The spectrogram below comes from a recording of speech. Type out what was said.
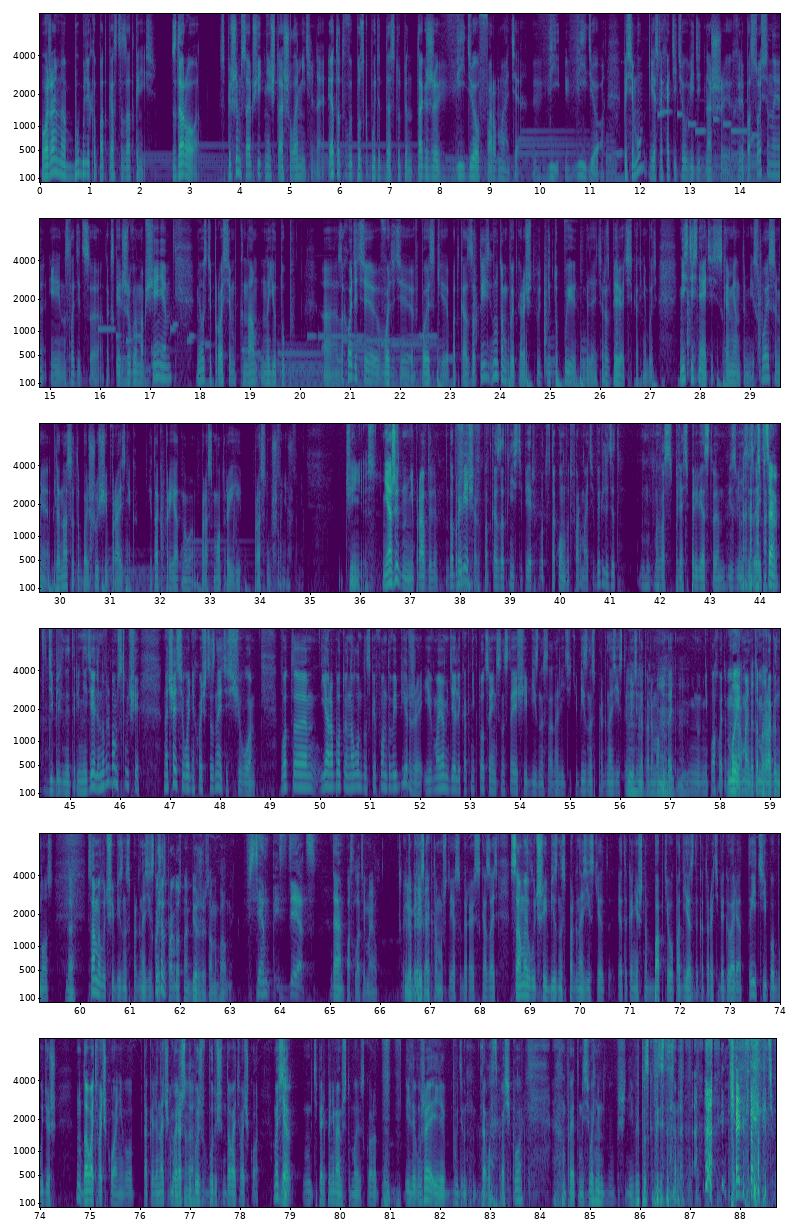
Уважаемая бублика подкаста «Заткнись». Здорово. Спешим сообщить нечто ошеломительное. Этот выпуск будет доступен также в видеоформате. Ви видео. Посему, если хотите увидеть наши хлебососины и насладиться, так сказать, живым общением, милости просим к нам на YouTube. А, заходите, вводите в поиске подкаст за тысяч... Ну, там будет, короче, вы не тупые, блядь, разберетесь как-нибудь. Не стесняйтесь с комментами и с войсами. Для нас это большущий праздник. Итак, приятного просмотра и прослушивания. Genius. Неожиданно, не правда ли? Добрый вечер. Подкаст «Заткнись» теперь вот в таком вот формате выглядит. Мы вас, блядь, приветствуем. Извините за эти дебильные три недели. Но в любом случае, начать сегодня хочется, знаете, с чего? Вот э, я работаю на лондонской фондовой бирже, и в моем деле, как никто, ценятся настоящие бизнес-аналитики, бизнес-прогнозисты, люди, Мгм, которые могут мгм, дать ну, неплохой такой Мы, нормальный это мы. прогноз. Да. Самый лучший бизнес-прогнозист. Какой это- сейчас прогноз на бирже самый главный? Всем пиздец! Да, Послать имейл. Это Или- или близко как? к тому, что я собираюсь сказать. Самые лучшие бизнес-прогнозистки это, это, конечно, бабки у подъезда, которые тебе говорят, ты типа будешь ну, давать в очко, они его так или иначе говорят, Обычно, что ты да. будешь в будущем давать в очко. Мы все м, теперь понимаем, что мы скоро или уже, или будем давать в очко. Поэтому сегодня выпуск будет о том, Как давать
